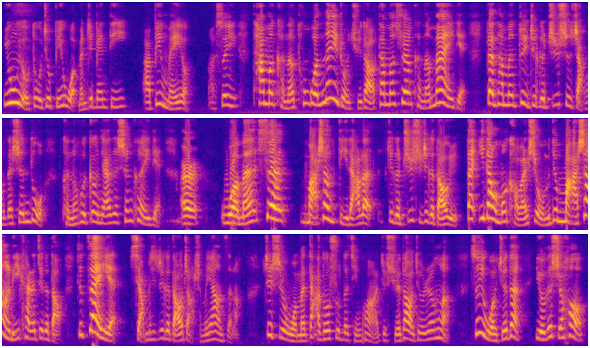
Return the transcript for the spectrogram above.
拥有度就比我们这边低啊，并没有。啊，所以他们可能通过那种渠道，他们虽然可能慢一点，但他们对这个知识掌握的深度可能会更加的深刻一点。而我们虽然马上抵达了这个知识这个岛屿，但一旦我们考完试，我们就马上离开了这个岛，就再也想不起这个岛长什么样子了。这是我们大多数的情况啊，就学到就扔了。所以我觉得有的时候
